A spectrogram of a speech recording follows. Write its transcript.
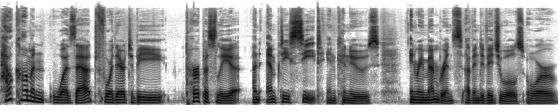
How common was that for there to be purposely a, an empty seat in canoes in remembrance of individuals or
